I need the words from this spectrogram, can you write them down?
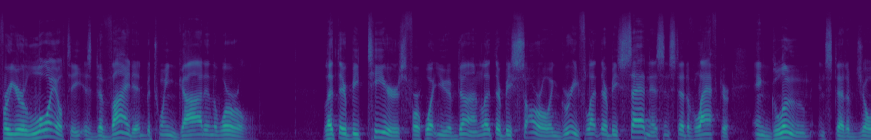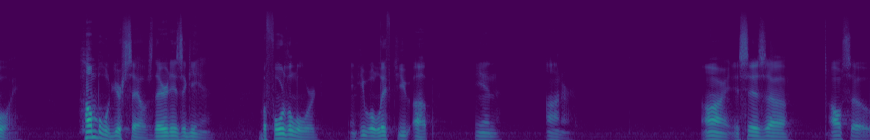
for your loyalty is divided between God and the world. Let there be tears for what you have done. Let there be sorrow and grief. Let there be sadness instead of laughter and gloom instead of joy. Humble yourselves, there it is again, before the Lord, and He will lift you up in honor. All right, it says uh, also,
